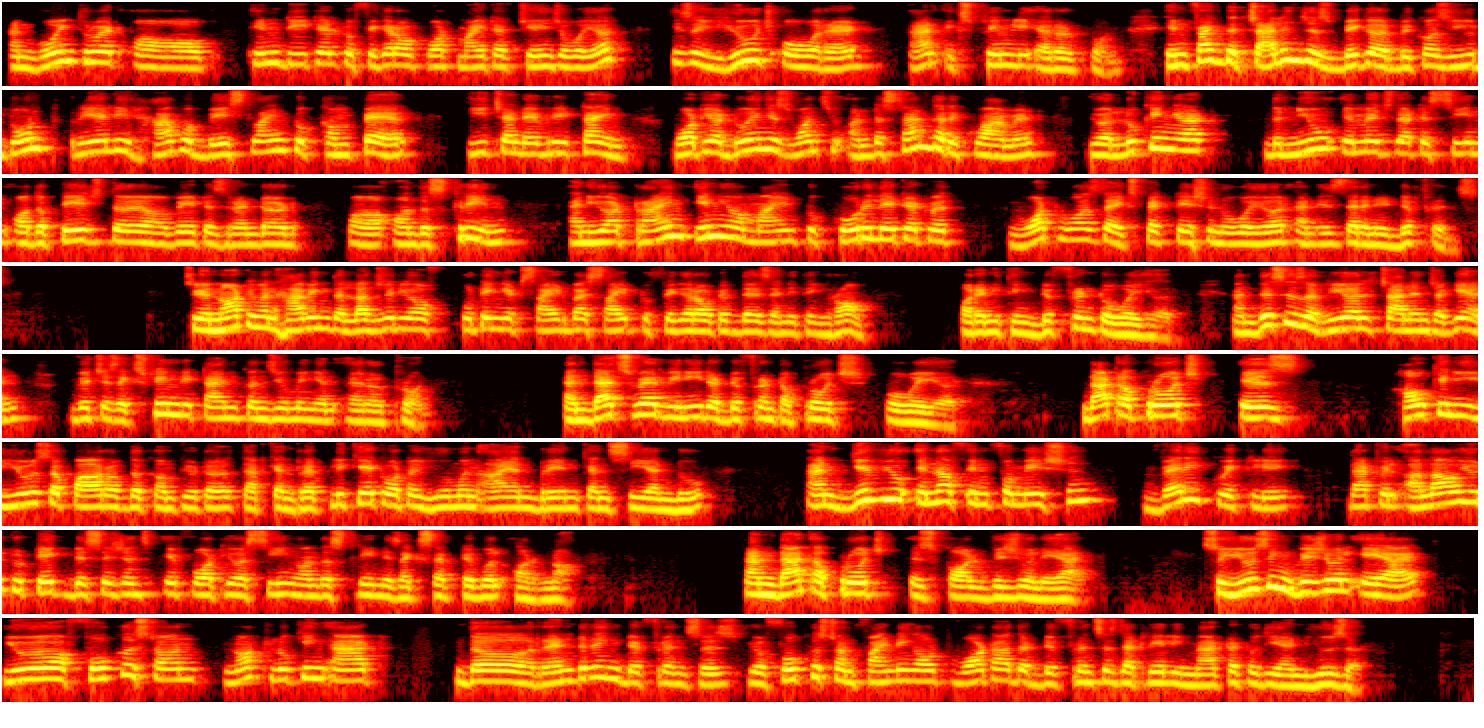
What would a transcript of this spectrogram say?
And going through it uh, in detail to figure out what might have changed over here is a huge overhead and extremely error prone. In fact, the challenge is bigger because you don't really have a baseline to compare each and every time. What you're doing is once you understand the requirement, you are looking at the new image that is seen or the page the way it is rendered uh, on the screen and you are trying in your mind to correlate it with what was the expectation over here and is there any difference? So you're not even having the luxury of putting it side by side to figure out if there's anything wrong or anything different over here. And this is a real challenge again, which is extremely time consuming and error prone. And that's where we need a different approach over here. That approach is how can you use the power of the computer that can replicate what a human eye and brain can see and do and give you enough information very quickly that will allow you to take decisions if what you are seeing on the screen is acceptable or not. And that approach is called visual AI. So using visual AI, you are focused on not looking at the rendering differences. You're focused on finding out what are the differences that really matter to the end user.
